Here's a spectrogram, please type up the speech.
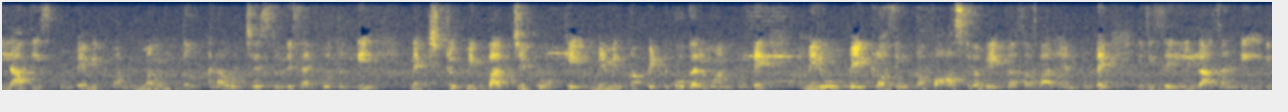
ఇలా తీసుకుంటే మీకు వన్ మంత్ అలా వచ్చేస్తుంది సరిపోతుంది. నెక్స్ట్ మీకు బడ్జెట్ ఓకే మేము ఇంకా పెట్టుకోగలము అనుకుంటే మీరు వెయిట్ లాస్ ఇంకా ఫాస్ట్గా వెయిట్ లాస్ అవ్వాలి అనుకుంటే ఇది సెల్యులాస్ అండి. ఇది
